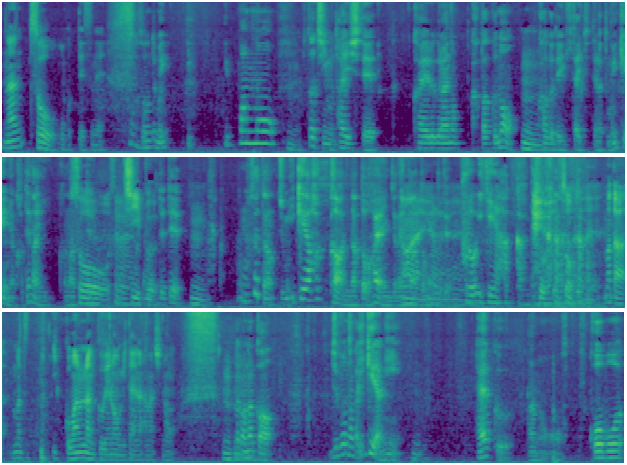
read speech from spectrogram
なんそうですね。そのでもいい一般の人たちにも対して買えるぐらいの価格のうん。家具で行きたいって言ってなくても意見には勝てないかなってそう思ってて。うん。でもそうやったら自分 IKEA ハッカーになった方が早いんじゃないかなと思ってて。はい。プロイケアハッカーみたいな。そうそうですね。またまず一個ワンランク上のみたいな話の。うんだからなんか自分なんか IKEA にうん。早くあの工房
